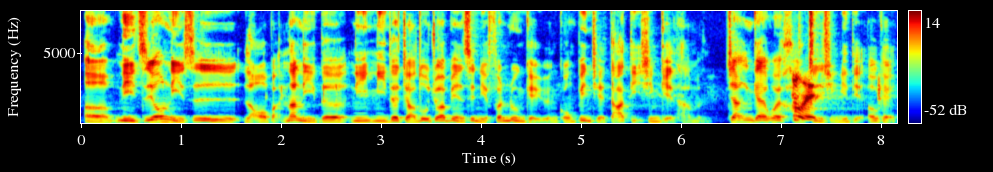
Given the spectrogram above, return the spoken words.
呃，你只有你是老板，那你的你你的角度就要变成是你分润给员工，并且打底薪给他们，这样应该会好进行一点。OK，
